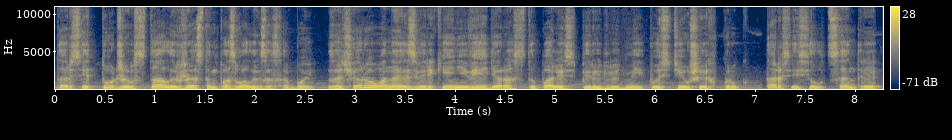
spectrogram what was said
Тарси тут же встал и жестом позвал их за собой. Зачарованные зверьки, не видя, расступались перед людьми, пустивших в круг. Тарси сел в центре,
